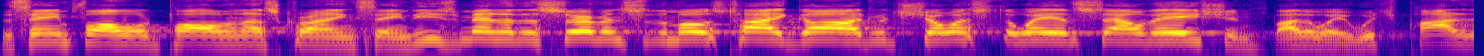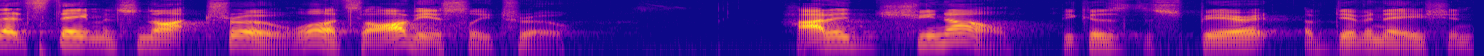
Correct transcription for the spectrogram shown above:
The same followed Paul and us, crying, saying, These men are the servants of the Most High God, which show us the way of salvation. By the way, which part of that statement's not true? Well, it's obviously true. How did she know? Because the spirit of divination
